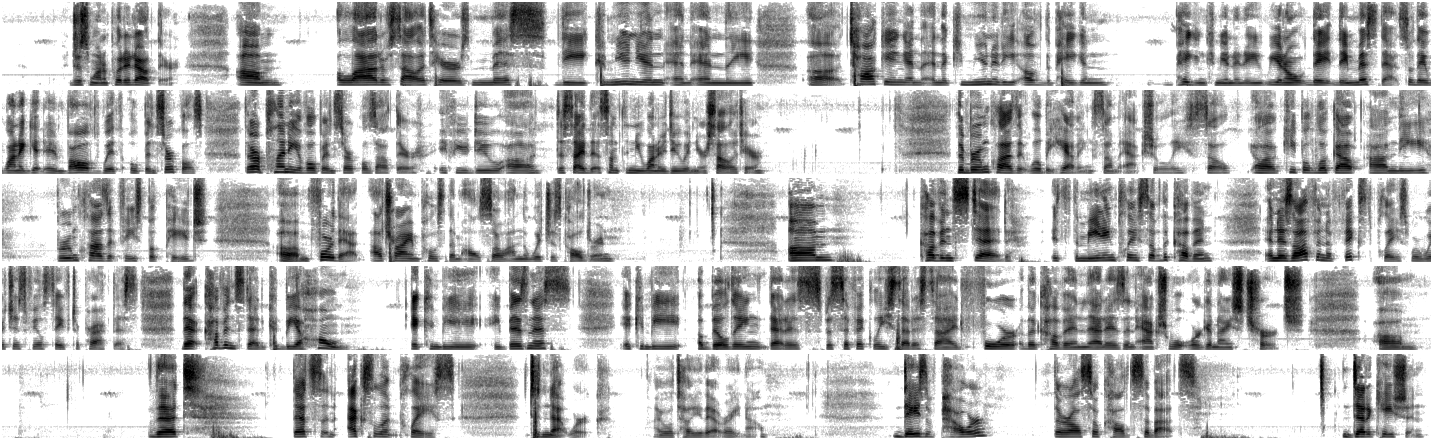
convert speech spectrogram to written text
Just want to put it out there. Um, a lot of solitaires miss the communion and and the uh, talking and and the community of the pagan pagan community you know they they miss that. So they want to get involved with open circles. There are plenty of open circles out there if you do uh, decide that's something you want to do in your solitaire. The broom closet will be having some actually. So uh, keep a lookout on the broom closet facebook page um, for that. I'll try and post them also on the witch's cauldron. Um covenstead it's the meeting place of the coven and is often a fixed place where witches feel safe to practice. That covenstead could be a home, it can be a business, it can be a building that is specifically set aside for the coven, that is an actual organized church. Um, that that's an excellent place to network. I will tell you that right now. Days of Power they're also called sabbats. Dedication.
